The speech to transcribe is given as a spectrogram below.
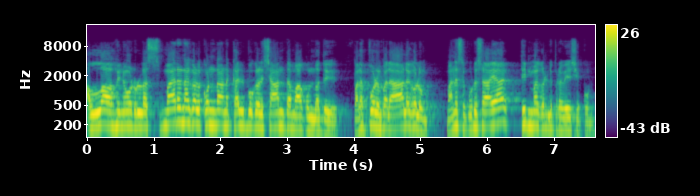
അള്ളാഹുവിനോടുള്ള സ്മരണകൾ കൊണ്ടാണ് കൽബുകൾ ശാന്തമാകുന്നത്. പലപ്പോഴും പല ആളുകളും മനസ്സ് കുടുസായാൽ തിന്മകളിൽ പ്രവേശിക്കും.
